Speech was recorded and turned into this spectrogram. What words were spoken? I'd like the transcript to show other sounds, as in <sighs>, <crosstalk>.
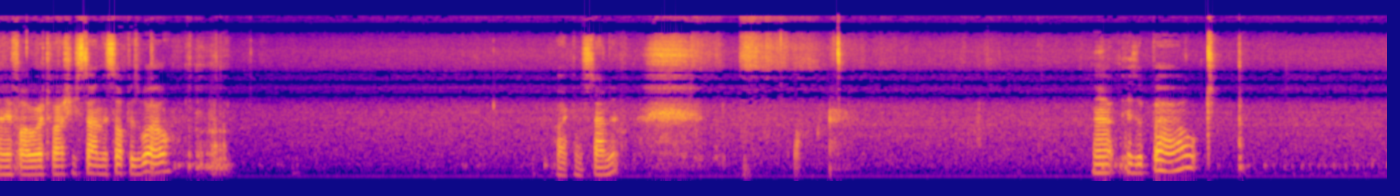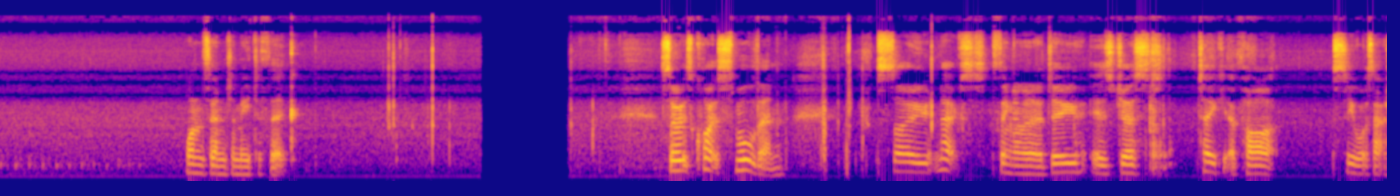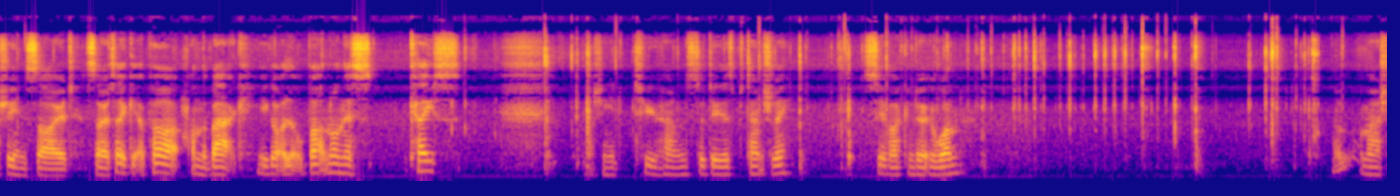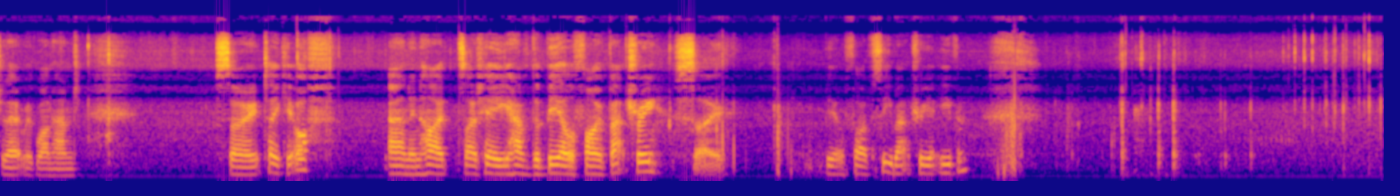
And if I were to actually stand this up as well, if I can stand it, that is about one centimetre thick. So it's quite small then. So next thing I'm going to do is just take it apart, see what's actually inside. So I take it apart on the back, you've got a little button on this case. Actually need two hands to do this potentially. see if I can do it with one. I'm actually there with one hand. So take it off, and inside here you have the BL5 battery, so BL5C battery even.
